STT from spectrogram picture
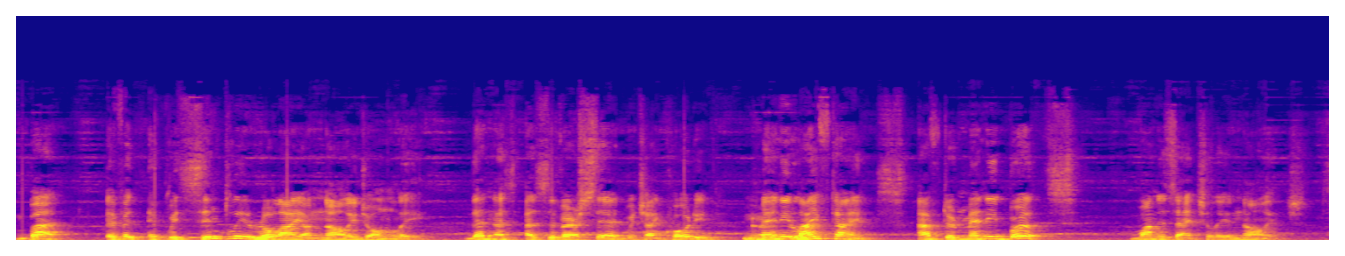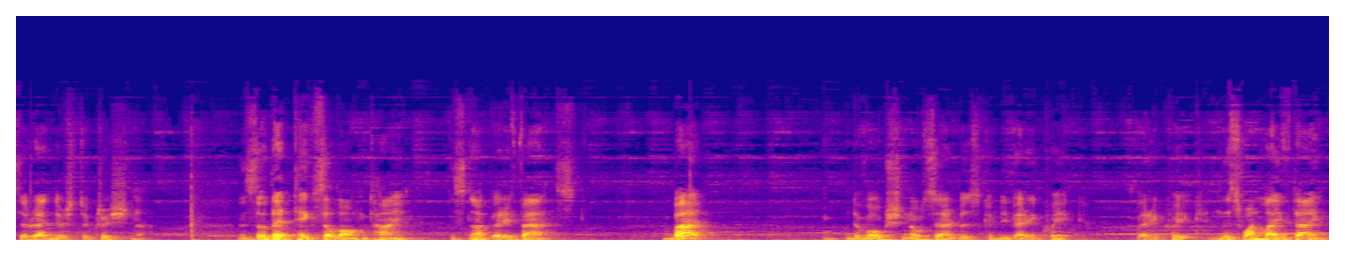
But if, it, if we simply rely on knowledge only, then as, as the verse said, which I quoted, many lifetimes, after many births, one is actually in knowledge, surrenders to Krishna. And so that takes a long time. It's not very fast. But devotional service can be very quick, very quick. In this one lifetime,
